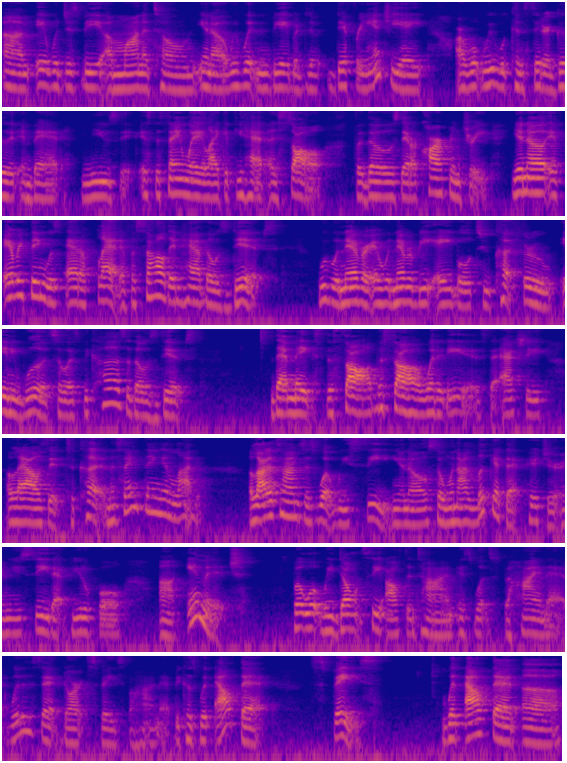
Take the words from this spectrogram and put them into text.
um, it would just be a monotone, you know, we wouldn't be able to differentiate or what we would consider good and bad music. It's the same way like if you had a saw for those that are carpentry you know, if everything was at a flat, if a saw didn't have those dips, we would never, it would never be able to cut through any wood. So it's because of those dips that makes the saw, the saw what it is, that actually allows it to cut. And the same thing in life. A lot of times is what we see, you know. So when I look at that picture and you see that beautiful uh, image, but what we don't see oftentimes is what's behind that. What is that dark space behind that? Because without that space, without that uh,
